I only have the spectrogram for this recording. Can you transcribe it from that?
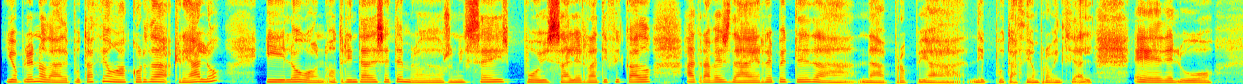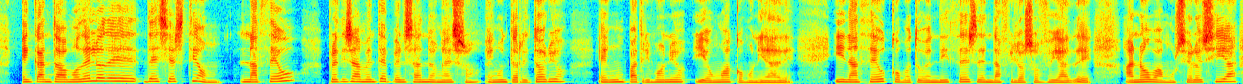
e o Pleno da Deputación acorda crealo e logo o 30 de setembro de 2006 pois sale ratificado a través da RPT da, da propia Diputación Provincial eh, de Lugo. En canto ao modelo de, de xestión, naceu precisamente pensando en eso, en un territorio, en un patrimonio e en unha comunidade. E naceu, como tú ben dices, dende a filosofía de a nova museoloxía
